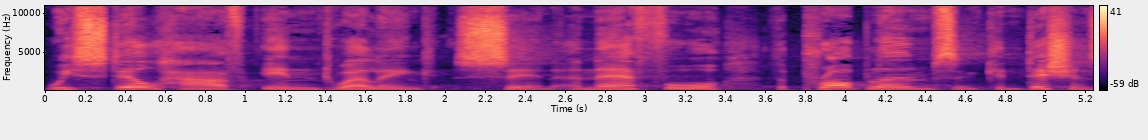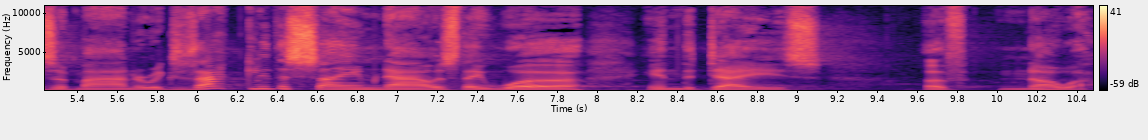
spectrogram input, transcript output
we still have indwelling sin. And therefore, the problems and conditions of man are exactly the same now as they were in the days of Noah.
